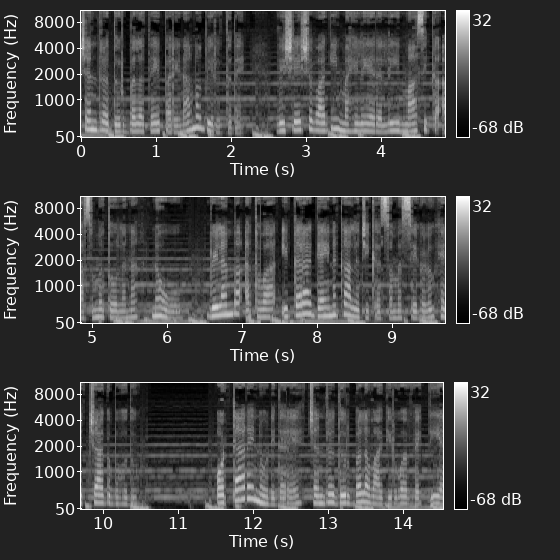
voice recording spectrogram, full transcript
ಚಂದ್ರ ದುರ್ಬಲತೆ ಪರಿಣಾಮ ಬೀರುತ್ತದೆ. ವಿಶೇಷವಾಗಿ ಮಹಿಳೆಯರಲ್ಲಿ ಮಾಸಿಕ ಅಸಮತೋಲನ, ನೋವು, ವಿಳಂಬ ಅಥವಾ ಇತರ ಗೈನಕಾಲಜಿಕ ಸಮಸ್ಯೆಗಳು ಹೆಚ್ಚಾಗಬಹುದು. ಒಟ್ಟಾರೆ ನೋಡಿದರೆ ಚಂದ್ರ ದುರ್ಬಲವಾಗಿರುವ ವ್ಯಕ್ತಿಯ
